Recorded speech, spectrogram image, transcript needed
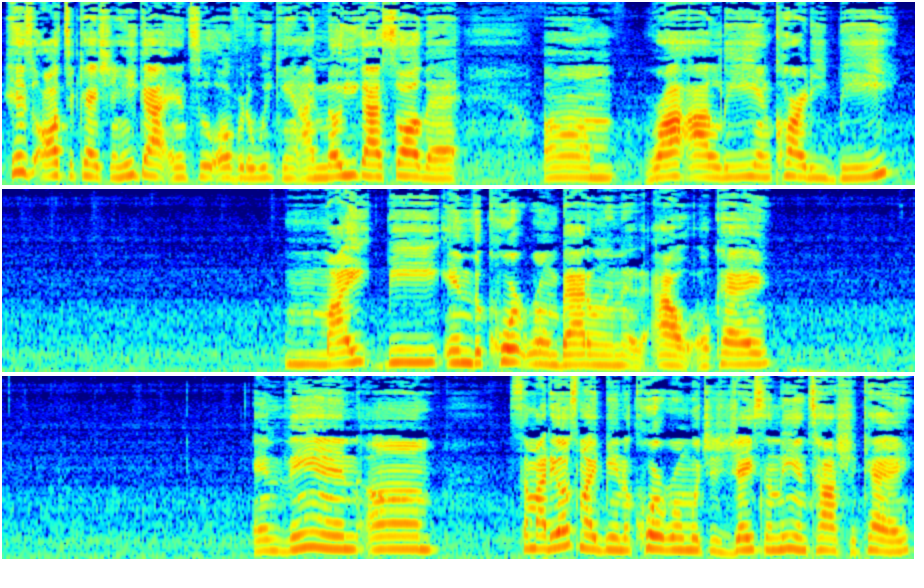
his altercation he got into over the weekend? I know you guys saw that. Um Ra Ali and Cardi B might be in the courtroom battling it out, okay? And then um somebody else might be in the courtroom, which is Jason Lee and Tasha K.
